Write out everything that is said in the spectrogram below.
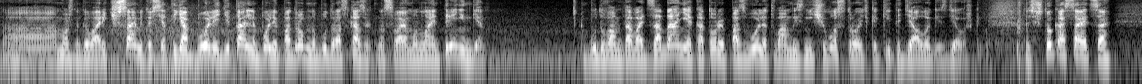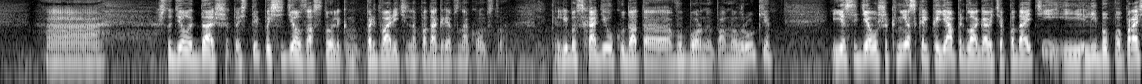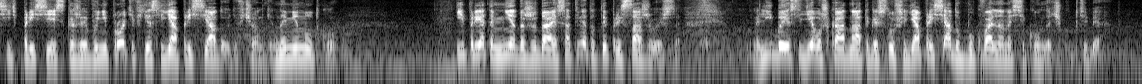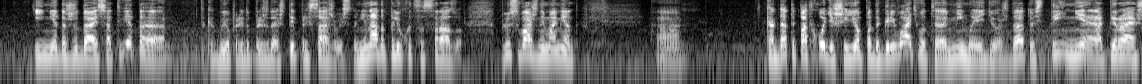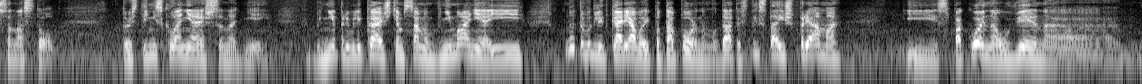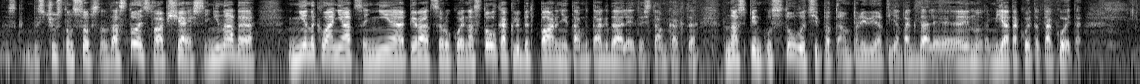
можно говорить часами. То есть это я более детально, более подробно буду рассказывать на своем онлайн-тренинге. Буду вам давать задания, которые позволят вам из ничего строить какие-то диалоги с девушкой. То есть что касается э, что делать дальше. То есть ты посидел за столиком, предварительно подогрев знакомства. Либо сходил куда-то в уборную, помыл руки. Если девушек несколько, я предлагаю тебе подойти и либо попросить присесть. Скажи, вы не против, если я присяду, девчонки, на минутку? И при этом, не дожидаясь ответа, ты присаживаешься. Либо, если девушка одна, ты говоришь, слушай, я присяду буквально на секундочку к тебе. И не дожидаясь ответа, ты как бы ее предупреждаешь, ты присаживаешься. Но не надо плюхаться сразу. Плюс важный момент. Когда ты подходишь ее подогревать, вот э, мимо идешь, да, то есть ты не опираешься на стол. То есть ты не склоняешься над ней. Как бы не привлекаешь тем самым внимание и ну, это выглядит коряво и по-топорному, да, то есть ты стоишь прямо и спокойно, уверенно, с чувством собственного достоинства общаешься. Не надо не наклоняться, не опираться рукой на стол, как любят парни там и так далее. То есть там как-то на спинку стула, типа там привет, я так далее, ну там я такой-то, такой-то.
